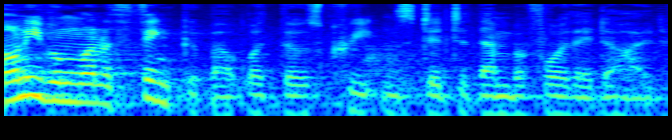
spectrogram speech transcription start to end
Don't even want to think about what those cretins did to them before they died.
